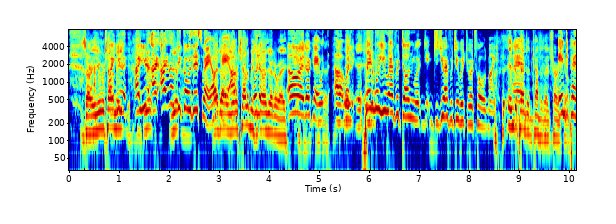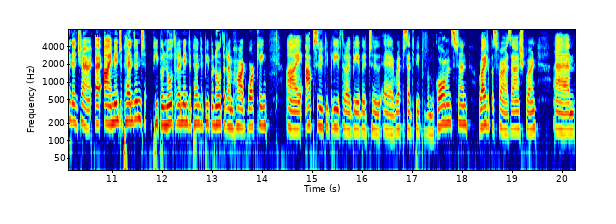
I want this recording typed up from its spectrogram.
Sorry, you were telling are you, me. Are you? I, I thought you go this way. Okay, know, you were telling me well, to go the other way. All right, okay. okay. Uh, well, in, when were you ever done? What, did you ever do what you were told, Mike? independent um, candidate, Sharon. Independent, Sharon. Uh, I'm independent. People know that I'm independent. People know that I'm hardworking. I absolutely believe that I'll be able to uh, represent the people from Gormanston right up as far as Ashbourne. Um,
